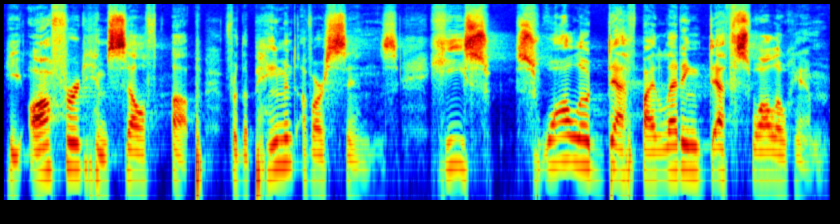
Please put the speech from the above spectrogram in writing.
He offered Himself up for the payment of our sins. He sw- swallowed death by letting death swallow Him.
